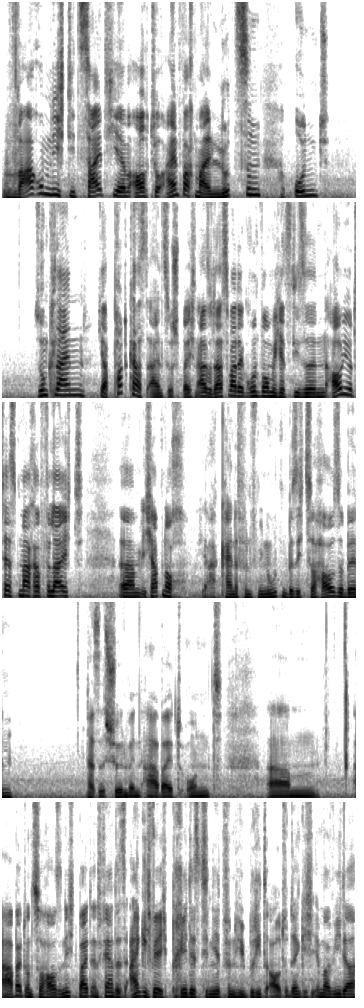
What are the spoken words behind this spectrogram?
warum nicht die Zeit hier im Auto einfach mal nutzen und so einen kleinen ja, Podcast einzusprechen. Also das war der Grund, warum ich jetzt diesen Audiotest mache. Vielleicht, ähm, ich habe noch ja, keine fünf Minuten, bis ich zu Hause bin. Das ist schön, wenn Arbeit und ähm, Arbeit und zu nicht weit entfernt ist. Eigentlich wäre ich prädestiniert für ein Hybridauto, denke ich immer wieder.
